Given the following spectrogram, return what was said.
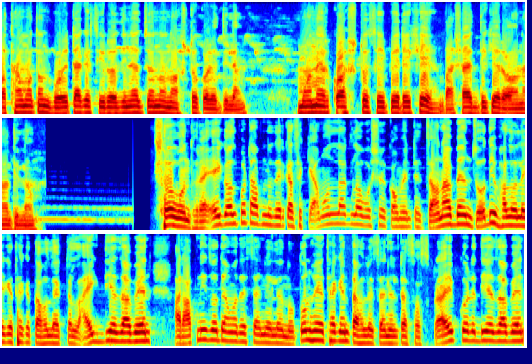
কথা মতন বইটাকে চিরদিনের জন্য নষ্ট করে দিলাম। মনের কষ্ট চেপে রেখে বাসার দিকে রওনা দিলাম। সো বন্ধুরা, এই গল্পটা আপনাদের কাছে কেমন লাগল অবশ্যই কমেন্টে জানাবেন। যদি ভালো লেগে থাকে তাহলে একটা লাইক দিয়ে যাবেন। আর আপনি যদি আমাদের চ্যানেলে নতুন হয়ে থাকেন তাহলে চ্যানেলটা সাবস্ক্রাইব করে দিয়ে যাবেন,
